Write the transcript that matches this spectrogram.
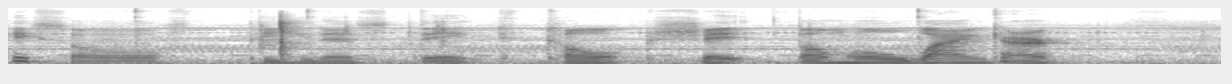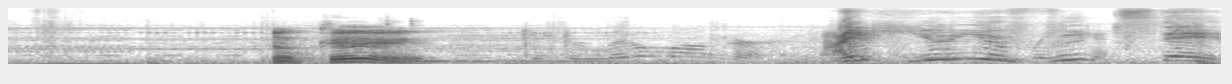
Piss off, penis, dick, cock, shit, bumhole, wanker. Okay. Just a little longer. I hear your footsteps.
